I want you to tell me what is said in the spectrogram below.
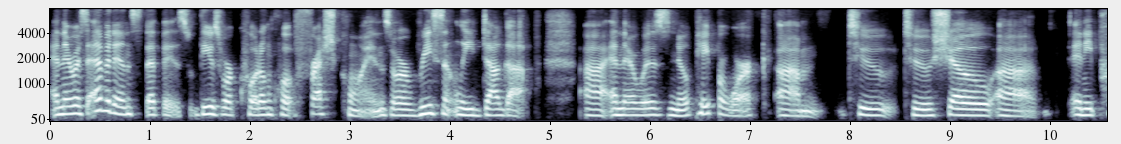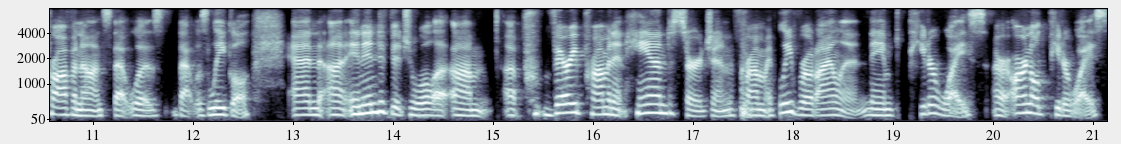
And there was evidence that this, these were quote unquote fresh coins or recently dug up. Uh, and there was no paperwork um, to, to show uh, any provenance that was that was legal. And uh, an individual, uh, um, a pr- very prominent hand surgeon from I believe Rhode Island, named Peter Weiss or Arnold Peter Weiss,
